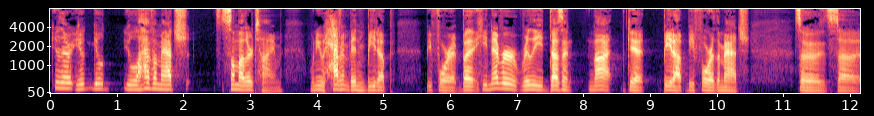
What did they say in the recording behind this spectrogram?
Get there. You, you'll you'll have a match some other time when you haven't been beat up before it. But he never really doesn't not get beat up before the match. So it's uh,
